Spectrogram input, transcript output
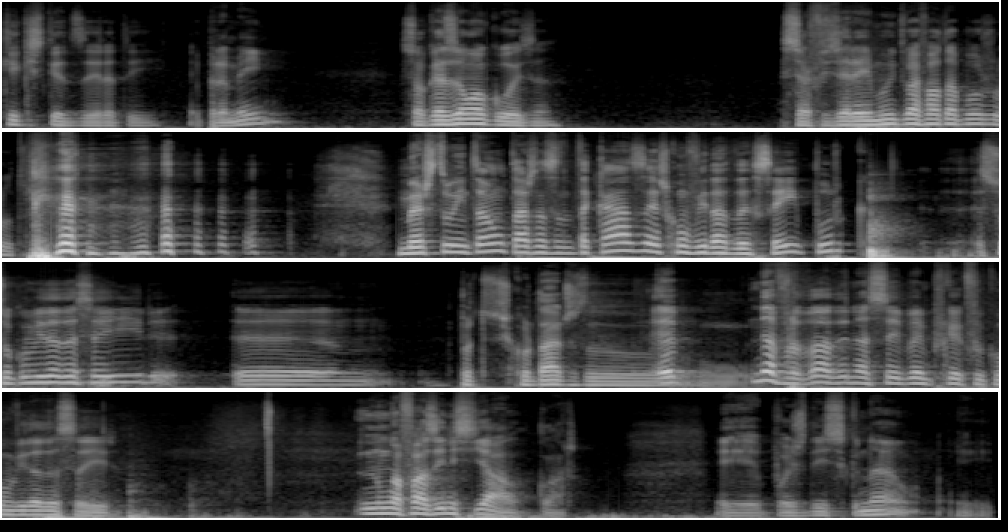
O que é que isto quer dizer a ti? É Para mim, só quer dizer uma coisa. Se eles fizerem muito, vai faltar para os outros. Mas tu então estás na Santa Casa, és convidado a sair porque. Sou convidado a sair. Para te discordares do. Na verdade, eu não sei bem porque é que fui convidado a sair. Numa fase inicial, claro. E depois disse que não, e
